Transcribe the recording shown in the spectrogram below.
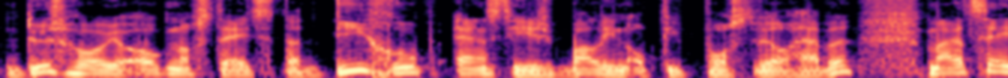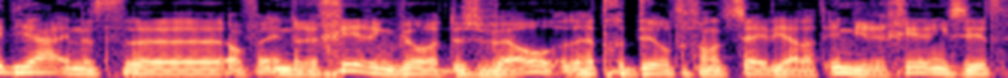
Dus hoor je ook nog steeds dat die groep Ernst Hiers Ballin op die post wil hebben. Maar het CDA in, het, uh, of in de regering wil het dus wel. Het gedeelte van het CDA dat in die regering zit.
